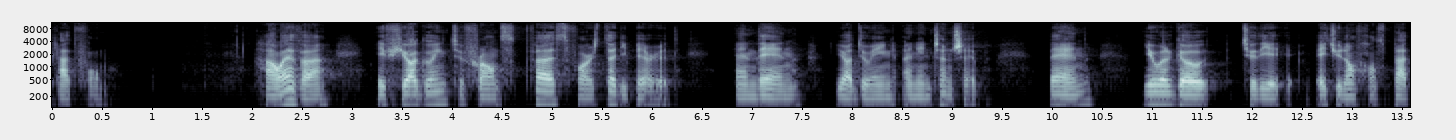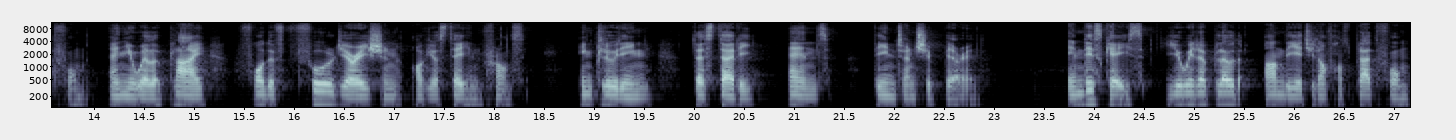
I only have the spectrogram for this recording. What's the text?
platform. However, if you are going to France first for a study period and then you are doing an internship, then you will go to the Etudes en France platform and you will apply for the full duration of your stay in France, including the study and the internship period. In this case, you will upload on the Etudes en France platform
